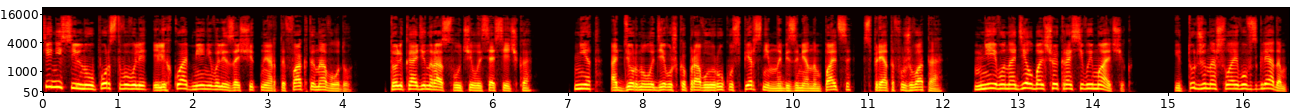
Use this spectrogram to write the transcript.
Те не сильно упорствовали и легко обменивали защитные артефакты на воду. Только один раз случилась осечка. «Нет», — отдернула девушка правую руку с перстнем на безымянном пальце, спрятав у живота. «Мне его надел большой красивый мальчик». И тут же нашла его взглядом,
